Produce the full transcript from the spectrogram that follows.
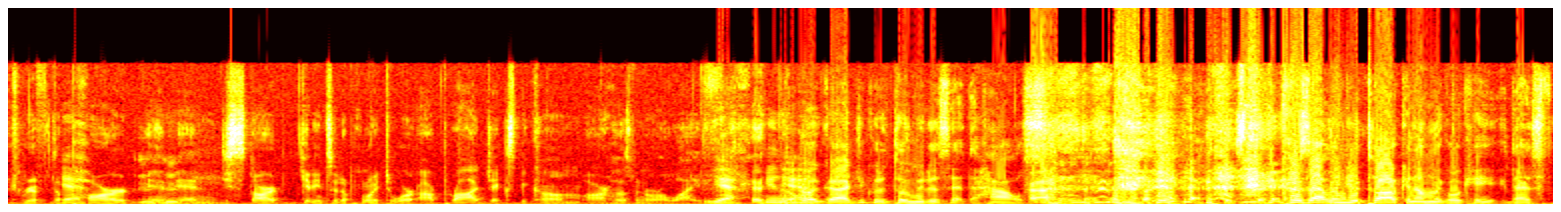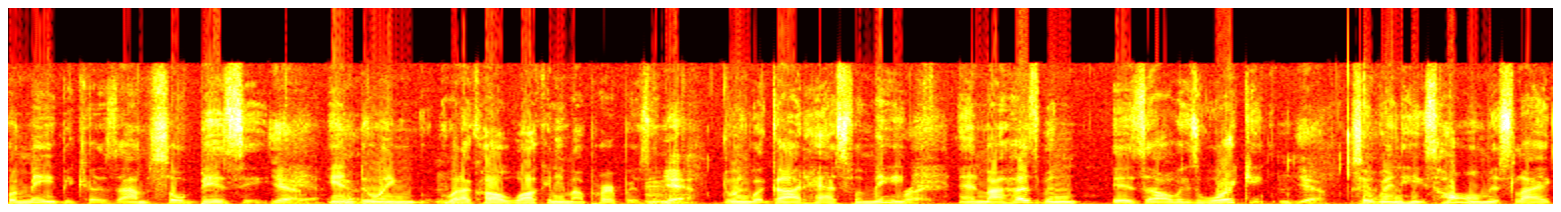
drift Yeah. apart and, mm-hmm. and start getting to the point to where our projects become our husband or a wife yeah. You know yeah. what, God? You could have told me this at the house. Because that when you're talking, I'm like, okay, that's for me because I'm so busy yeah, Yeah. in yeah. doing what mm-hmm. I call walking in my purpose and mm-hmm. Yeah. doing what God has for me. Right. And my husband is always working. yeah So when he's home, it's like,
